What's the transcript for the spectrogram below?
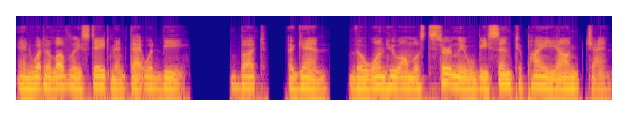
and what a lovely statement that would be. But, again, the one who almost certainly will be sent to Pyeongchang,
